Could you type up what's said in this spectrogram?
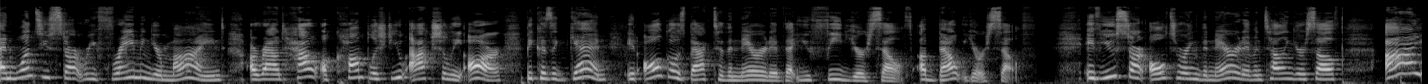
And once you start reframing your mind around how accomplished you actually are, because again, it all goes back to the narrative that you feed yourself about yourself. If you start altering the narrative and telling yourself, I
